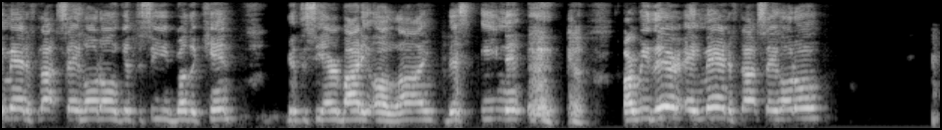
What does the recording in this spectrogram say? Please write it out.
amen. If not, say hold on. Good to see you, brother Ken. Good to see everybody online this evening. Are we there? Amen. If not, say hold on.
